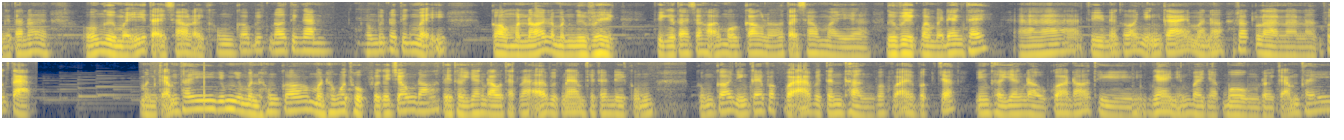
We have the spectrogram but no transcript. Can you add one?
người ta nói ủa người Mỹ tại sao lại không có biết nói tiếng Anh không biết nói tiếng Mỹ? Còn mình nói là mình người Việt thì người ta sẽ hỏi một câu nữa tại sao mày ờ, người Việt mà mày đen thế? À thì nó có những cái mà nó rất là là là phức tạp mình cảm thấy giống như mình không có, mình không có thuộc về cái chốn đó. Thì thời gian đầu thật ra ở Việt Nam thì Randy cũng cũng có những cái vất vả về tinh thần, vất vả về vật chất. Nhưng thời gian đầu qua đó thì nghe những bài nhạc buồn rồi cảm thấy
